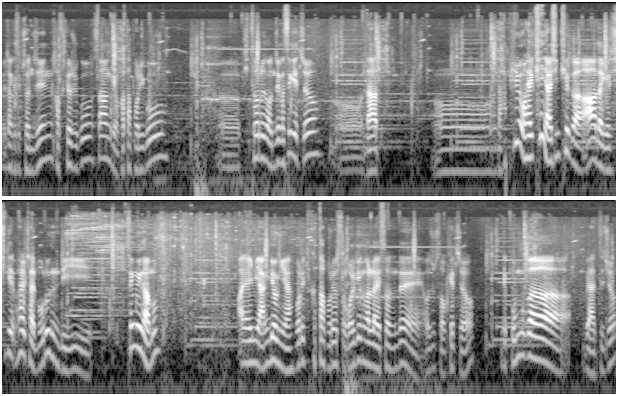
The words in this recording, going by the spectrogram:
일단 계속 전진. 가서 껴주고 쌍안경 갖다 버리고. 어 깃털은 언제가 쓰겠죠? 어나 어, 나 하필이면 할캔이야 신캐가. 아 나 이거 신캐 활 잘 모르는데. 생명나무? 아니 이미 안경이야 머리 갖다 버렸어 월경 갈라 했었는데 어쩔 수 없겠죠 근데 고무가 왜 안 뜨죠?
